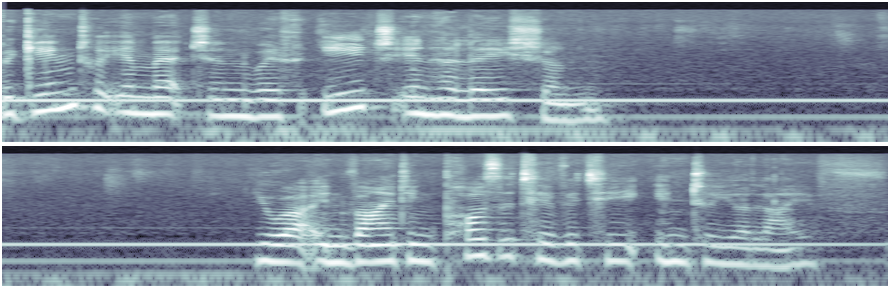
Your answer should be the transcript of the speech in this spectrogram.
Begin to imagine with each inhalation you are inviting positivity into your life.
